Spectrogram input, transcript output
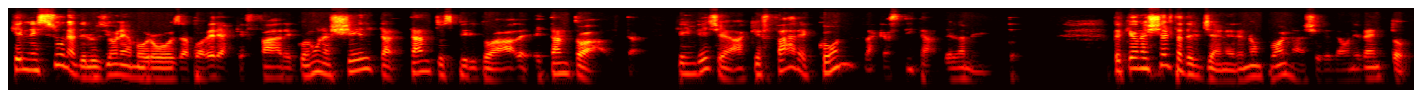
che nessuna delusione amorosa può avere a che fare con una scelta tanto spirituale e tanto alta che invece ha a che fare con la castità della mente. Perché una scelta del genere non può nascere da un evento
